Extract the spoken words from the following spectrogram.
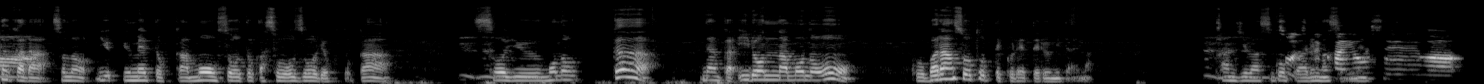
たから、そのゆ夢とか妄想とか想像力とか、そういうものが、なんかいろんなものを、こうバランスをとってくれてるみたいな。感じはすごくありますよねそうですね。海洋性は、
